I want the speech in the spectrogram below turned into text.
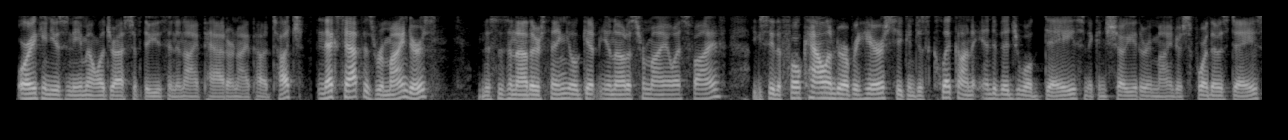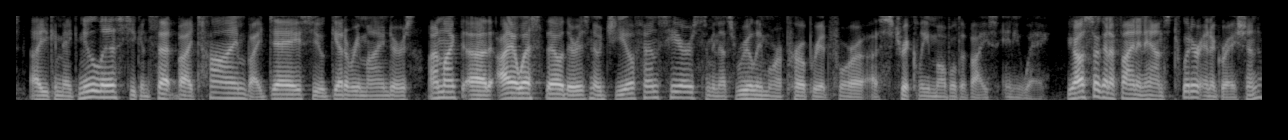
or you can use an email address if they're using an iPad or an iPod Touch. Next app is Reminders. This is another thing you'll get you'll notice from iOS 5. You can see the full calendar over here, so you can just click on individual days and it can show you the reminders for those days. Uh, you can make new lists, you can set by time, by day, so you'll get a reminders. Unlike uh, iOS though, there is no geofence here, so I mean that's really more appropriate for a, a strictly mobile device anyway. You're also going to find enhanced Twitter integration.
